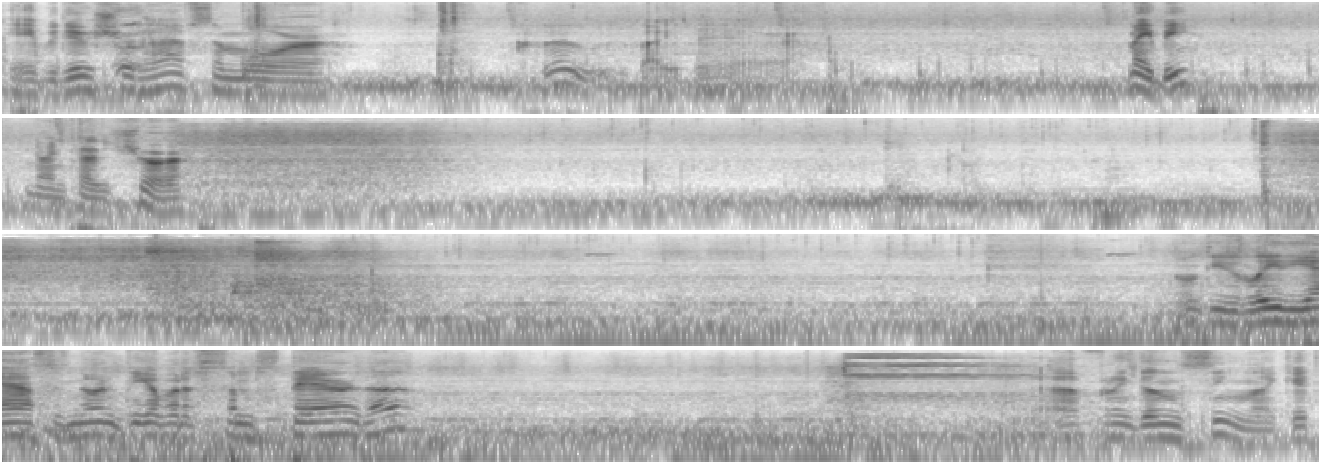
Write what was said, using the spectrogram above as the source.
okay, but there should have some more clues by there. Maybe. Not entirely sure. These lady asses know anything about some stairs, huh? Definitely doesn't seem like it.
